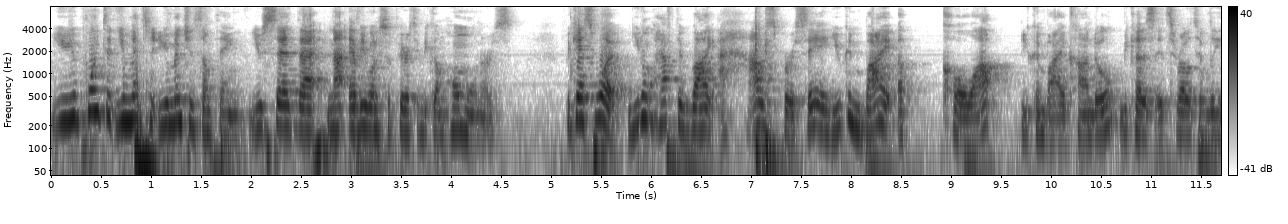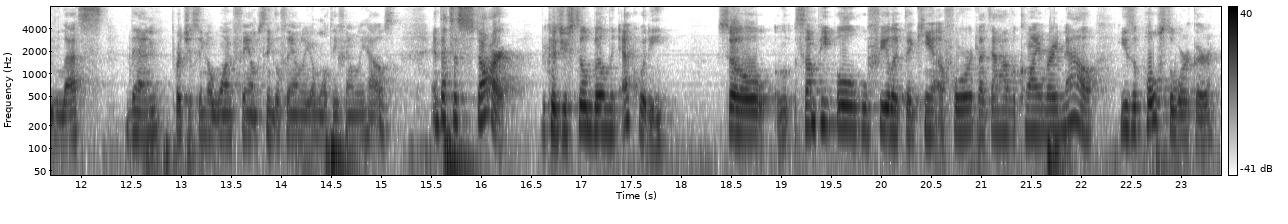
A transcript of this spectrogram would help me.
You, you pointed you mentioned you mentioned something. You said that not everyone is prepared to become homeowners. But guess what? You don't have to buy a house per se. You can buy a co-op, you can buy a condo because it's relatively less than purchasing a one fam single family or multi-family house. And that's a start because you're still building equity. So some people who feel like they can't afford, like I have a client right now, he's a postal worker.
